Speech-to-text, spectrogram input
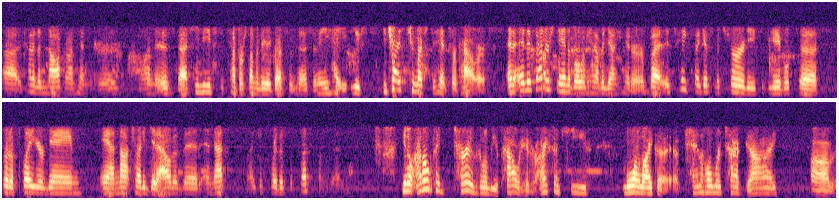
uh, kind of the knock on him is, one is that he needs to temper some of the aggressiveness, and he he he tries too much to hit for power. And and it's understandable when you have a young hitter, but it takes, I guess, maturity to be able to sort of play your game and not try to get out of it. And that's, I guess, where the success comes in. You know, I don't think Turner's going to be a power hitter. I think he's more like a, a 10 homer type guy, um,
